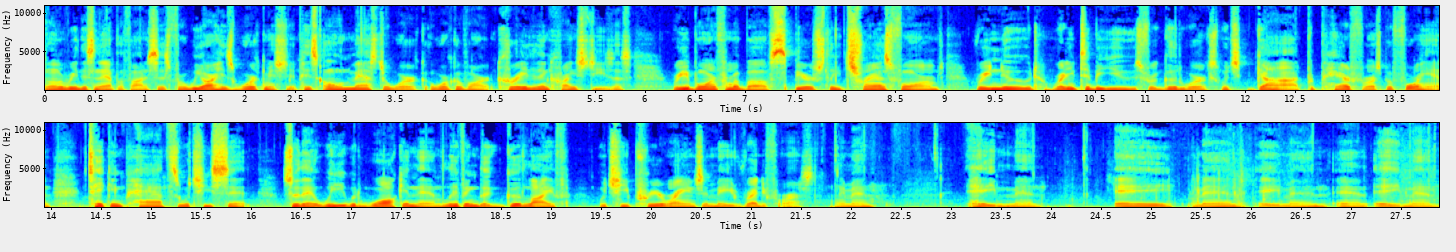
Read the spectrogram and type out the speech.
Now, let me read this in Amplified. It says, For we are his workmanship, his own master work, a work of art, created in Christ Jesus, reborn from above, spiritually transformed, renewed, ready to be used for good works, which God prepared for us beforehand, taking paths which he set, so that we would walk in them, living the good life which he prearranged and made ready for us. Amen. Amen. Amen. Amen. And amen.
